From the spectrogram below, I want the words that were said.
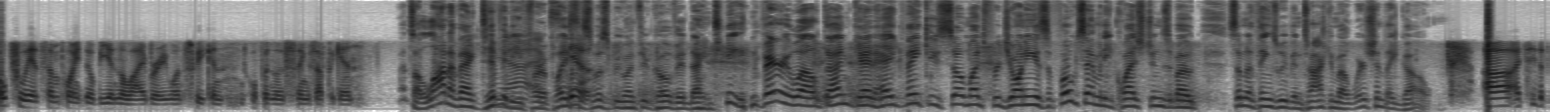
hopefully, at some point, they'll be in the library once we can open those things up again. That's a lot of activity yeah, for a place yeah. that's supposed to be going through COVID 19. Very well done, Ken Haigh. Thank you so much for joining us. If folks have any questions about some of the things we've been talking about, where should they go? Uh, I'd say the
